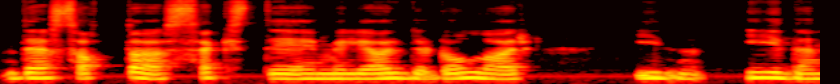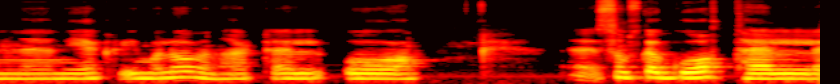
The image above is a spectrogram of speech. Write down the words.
det er satt av 60 milliarder dollar i, i den eh, nye klimaloven her til å, som skal gå til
